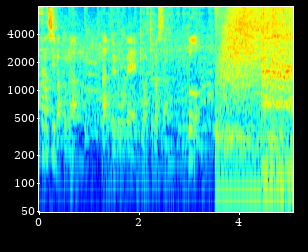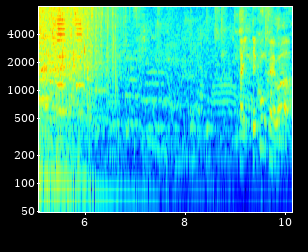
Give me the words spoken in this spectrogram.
新しいバットがあるということで今日は来ました。どうぞ。はい、で今回は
